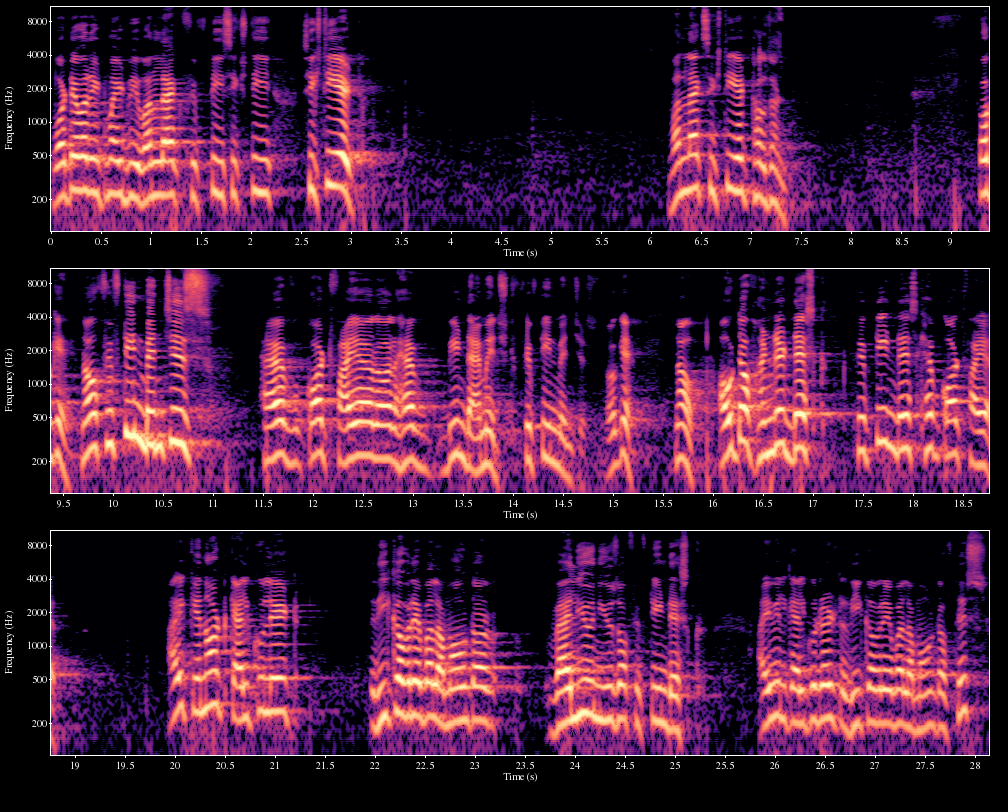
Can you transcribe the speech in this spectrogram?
whatever it might be, 1 lakh, 50, 60, 68. 1 lakh 68,000. Okay, now 15 benches have caught fire or have been damaged, 15 benches. Okay, now out of 100 desk, 15 desk have caught fire. I cannot calculate recoverable amount or value in use of 15 desk. I will calculate recoverable amount of this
